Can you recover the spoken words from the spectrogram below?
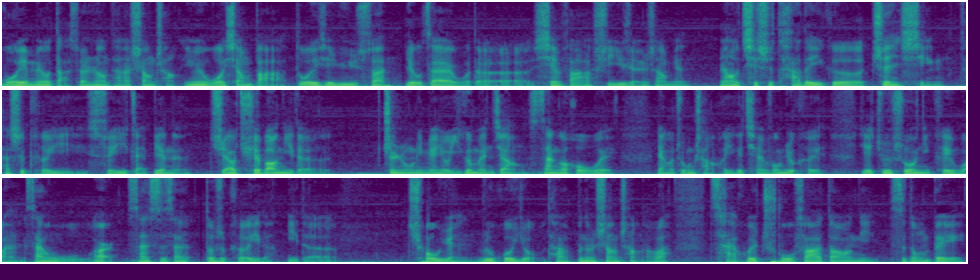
我也没有打算让他上场，因为我想把多一些预算留在我的先发十一人上面。然后，其实他的一个阵型，它是可以随意改变的，只要确保你的阵容里面有一个门将、三个后卫、两个中场和一个前锋就可以。也就是说，你可以玩三五二、三四三都是可以的。你的球员如果有他不能上场的话，才会触发到你自动被。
